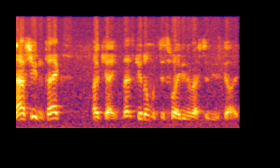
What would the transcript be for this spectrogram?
Now shooting Tex. Okay, let's get on with dissuading the rest of these guys.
